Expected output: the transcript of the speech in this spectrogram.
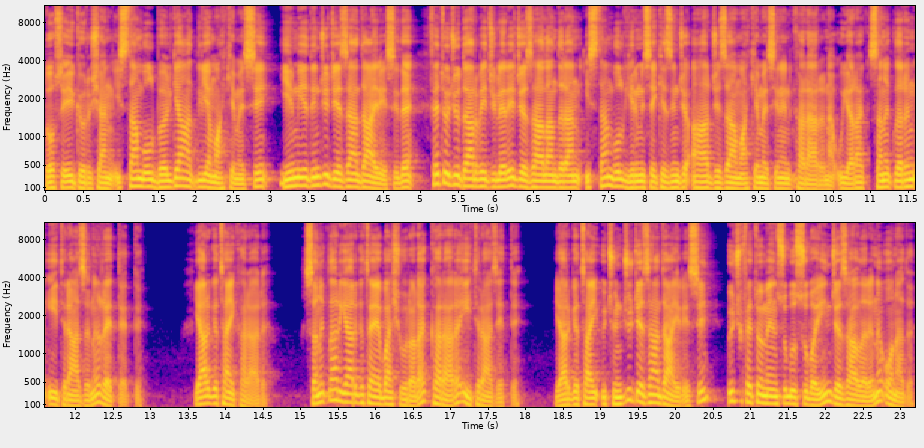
Dosyayı görüşen İstanbul Bölge Adliye Mahkemesi 27. Ceza Dairesi de FETÖ'cü darbecileri cezalandıran İstanbul 28. Ağır Ceza Mahkemesi'nin kararına uyarak sanıkların itirazını reddetti. Yargıtay kararı Sanıklar Yargıtay'a başvurarak karara itiraz etti. Yargıtay 3. Ceza Dairesi 3 FETÖ mensubu subayın cezalarını onadı.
